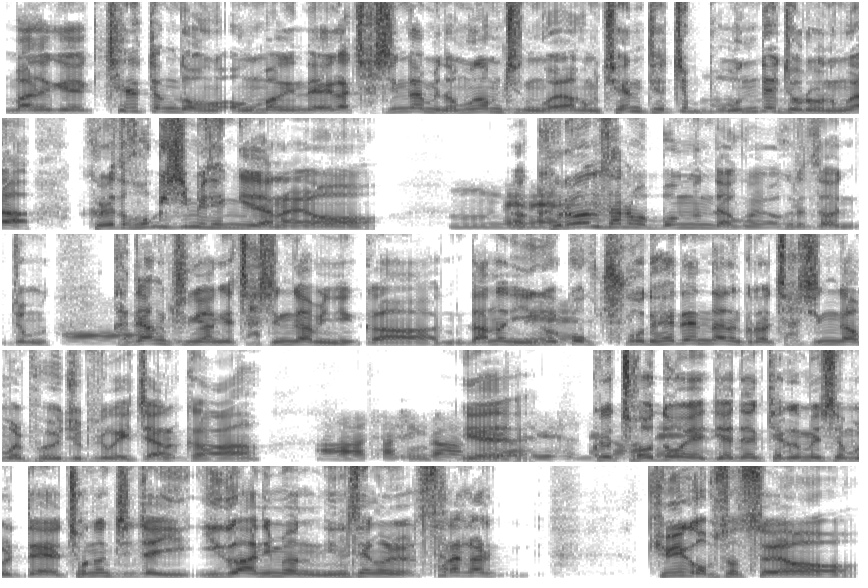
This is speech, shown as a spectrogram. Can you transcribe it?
만약에 체력장도 엉- 엉망인데 애가 자신감이 너무 넘치는 거야 그럼 쟤는 대체 뭔데 저러는 거야 그래서 호기심이 생기잖아요 음, 아. 그런 사람을 뽑는다고요. 그래서 좀 어. 가장 중요한 게 자신감이니까 나는 이걸 네. 꼭 죽어도 해야 된다는 그런 자신감을 보여줄 필요가 있지 않을까. 아, 자신감. 예. 네, 알겠습니다. 그리고 저도 네. 예전에 개그맨 시험 볼 때 저는 진짜 이, 이거 아니면 인생을 살아갈 기회가 없었어요.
